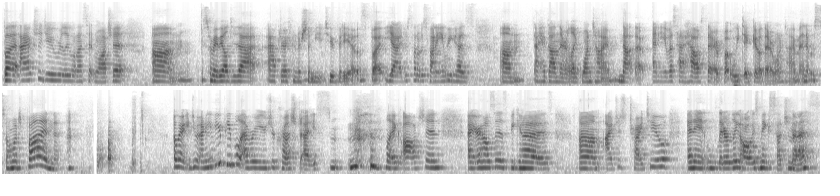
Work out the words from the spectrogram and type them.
but I actually do really wanna sit and watch it. Um, so maybe I'll do that after I finish some YouTube videos. But yeah, I just thought it was funny because um, I had gone there like one time. Not that any of us had a house there, but we did go there one time and it was so much fun. okay, do any of you people ever use your crushed ice like option at your houses? Because um, I just tried to and it literally always makes such a mess.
